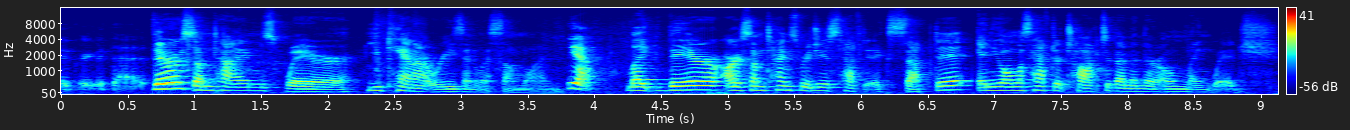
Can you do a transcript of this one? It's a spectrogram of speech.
agree with that. There are some times where you cannot reason with someone. Yeah. Like, there are sometimes where you just have to accept it, and you almost have to talk to them in their own language.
